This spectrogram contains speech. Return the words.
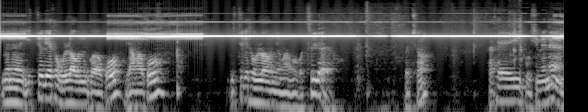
그러면은 이쪽에서 올라오는 거하고 양하고 이쪽에서 올라오는 양하고 틀려요. 그렇죠? 자세히 보시면은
